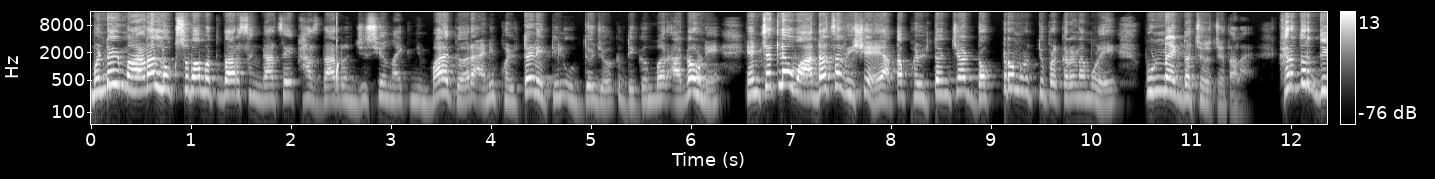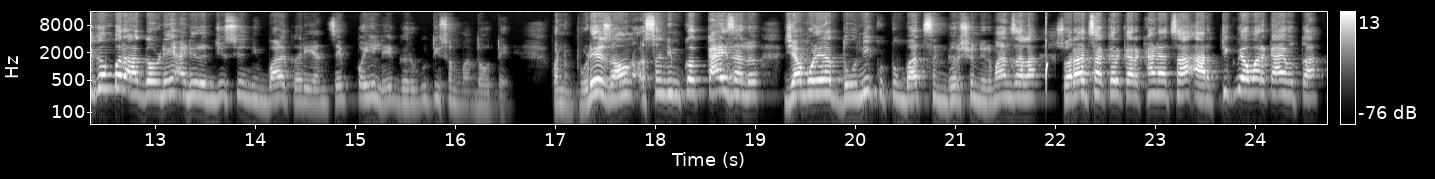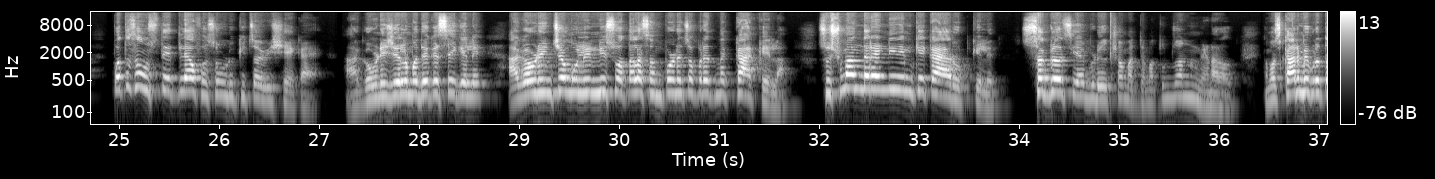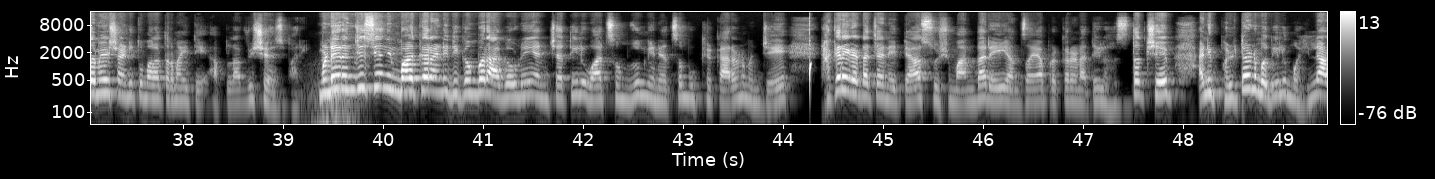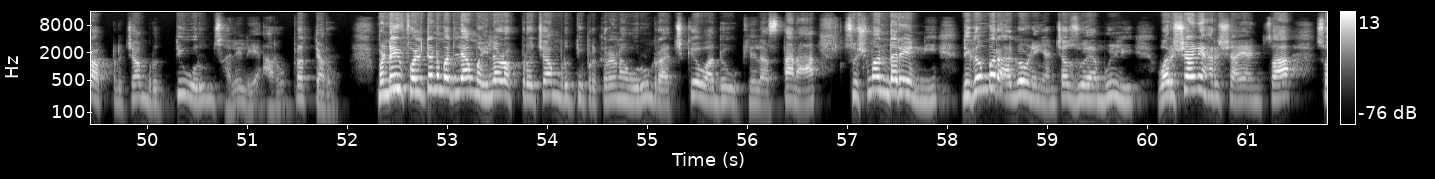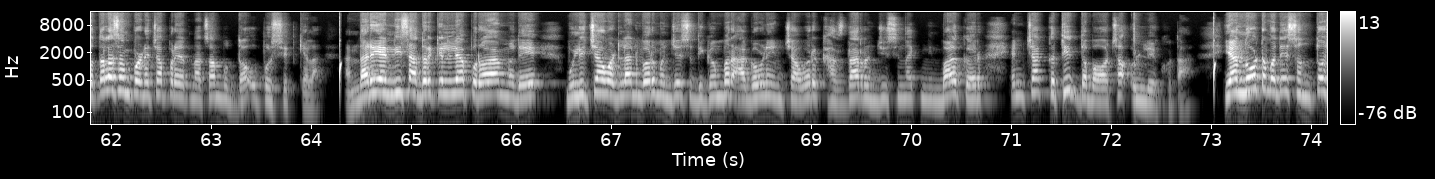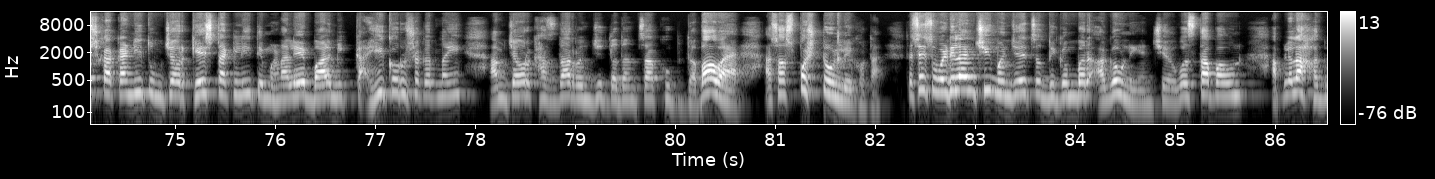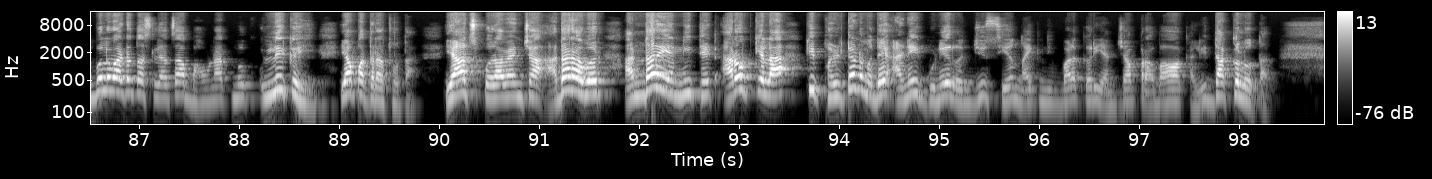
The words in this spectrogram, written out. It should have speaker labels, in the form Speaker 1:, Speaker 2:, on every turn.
Speaker 1: मंडळी माढा लोकसभा मतदारसंघाचे खासदार रणजितसिंह नाईक निंबाळकर आणि फलटण येथील उद्योजक दिगंबर आगवणे यांच्यातल्या वादाचा विषय आता फलटणच्या डॉक्टर मृत्यू प्रकरणामुळे पुन्हा एकदा चर्चेत आलाय. खरं तर दिगंबर आगवणे आणि रणजितसिंह निंबाळकर यांचे पहिले घरगुती संबंध होते. पण पुढे जाऊन असं नेमकं काय झालं? ज्यामुळे या दोन्ही कुटुंबात संघर्ष निर्माण झाला? स्वराज साखर कारखान्याचा आर्थिक व्यवहार काय होता? पतसंस्थेतल्या फसवणुकीचा विषय काय? आगवणी जेलमध्ये कसे केले आगवणींच्या मुलींनी स्वतःला संपवण्याचा प्रयत्न का केला? सुषमा यांनी नेमके काय आरोप केलेत? सगळंच या व्हिडिओच्या माध्यमातून जाणून घेणार आहोत. नमस्कार मी प्रथमेश आणि तुम्हाला तर माहिती आहे आपला विषयच भारी. म्हणजे रणजितसिंह निंबाळकर आणि दिगंबर आगवणे यांच्यातील वाद समजून घेण्याचं मुख्य कारण म्हणजे ठाकरे गटाच्या नेत्या सुषमांधारे यांचा या प्रकरणातील हस्तक्षेप आणि फलटणमधील महिला डॉक्टरच्या मृत्यूवरून झालेले आरोप प्रत्यारोप. मंडळी फलटणमधल्या महिला डॉक्टरच्या मृत्यू प्रकरणावरून राजकीय वाद उठलेला असताना सुषमा अंधारे यांनी दिगंबर आगवणे यांच्या जुळ्या मुली वर्षा आणि हर्षा यांचा स्वतःला संपवण्याच्या प्रयत्नाचा मुद्दा उपस्थित केला. अंधारे यांनी सादर केलेल्या पुराव्यांमध्ये मुलीच्या वडिलांवर म्हणजेच दिगंबर आगवणे यांच्यावर खासदार रणजितसिंह निंबाळकर यांच्या कथित दबावाचा उल्लेख होता. या नोटमध्ये संतोष काकांनी तुमच्यावर केस टाकली. ते म्हणाले बाळ मी काही करू शकत नाही. आमच्यावर खासदार रणजित दादांचा खूप दबाव आहे असा स्पष्ट उल्लेख होता. तसेच वडिलांची म्हणजेच दिगंबर आगवणे यांची अवस्था पाहून आपल्याला हतबल वाटत असल्याचा भावनात्मक उल्लेखही या पत्रात होता. याच पुराव्यांच्या आधारावर अंधारे यांनी थेट आरोप केला की फलटणमध्ये अनेक गुन्हे रणजित सिंह नाईक निंबाळकर यांच्या प्रभावाखाली दाखल होतात.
